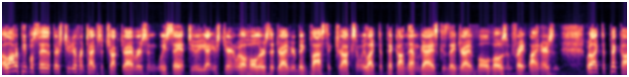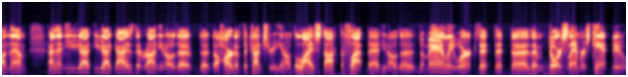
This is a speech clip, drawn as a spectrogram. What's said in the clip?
A lot of people say that there's two different types of truck drivers, and we say it too. You got your steering wheel holders that drive your big plastic trucks, and we like to pick on them guys because they drive Volvos and Freightliners, and we like to pick on them. And then you got you got guys that run, you know, the the, the heart of the country, you know, the livestock, the flatbed, you know, the the manly work that that uh, them door slammers can't do.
